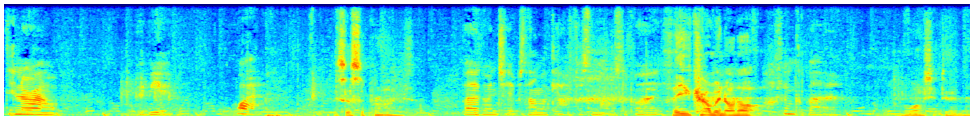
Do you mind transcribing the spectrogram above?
Dinner out. With you. Why? It's a surprise. Burger and chips down the cafe is not a surprise. Are you coming or not? I think about it. Why is she doing that?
